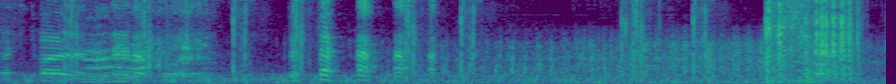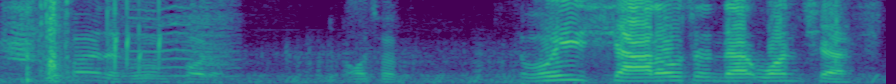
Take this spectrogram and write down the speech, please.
That's part of the nether portal. Of the. Also, three shadows in that one chest.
